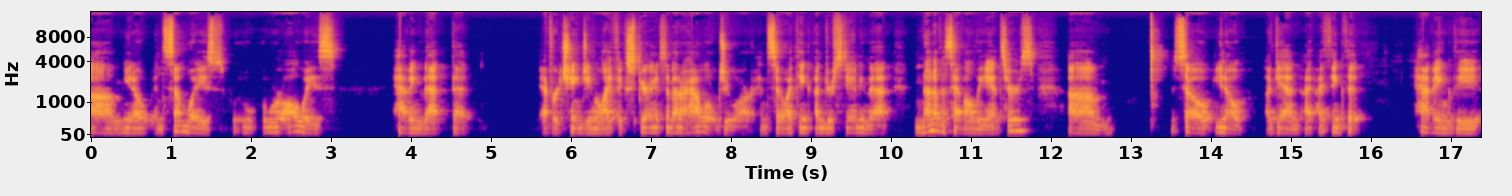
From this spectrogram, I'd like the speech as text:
um, you know, in some ways, we're always having that, that ever changing life experience, no matter how old you are. And so I think understanding that none of us have all the answers. Um, so, you know, again, I, I think that having the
